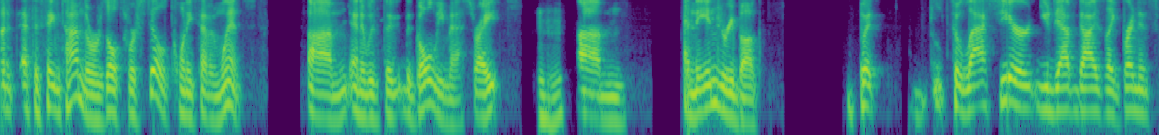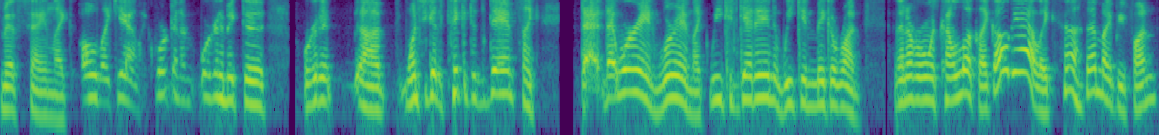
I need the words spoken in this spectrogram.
but at the same time the results were still 27 wins um, and it was the the goalie mess right mm-hmm. um, and the injury bug but so last year you'd have guys like Brendan Smith saying like oh like yeah like we're gonna we're gonna make the we're gonna uh, once you get a ticket to the dance like that that we're in we're in like we can get in and we can make a run and then everyone was kind of look like, oh yeah, like huh, that might be fun.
